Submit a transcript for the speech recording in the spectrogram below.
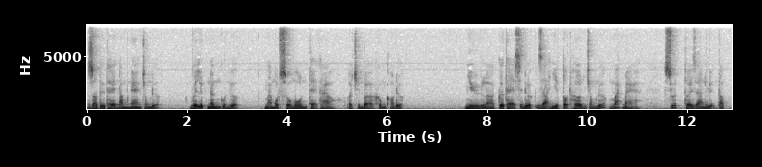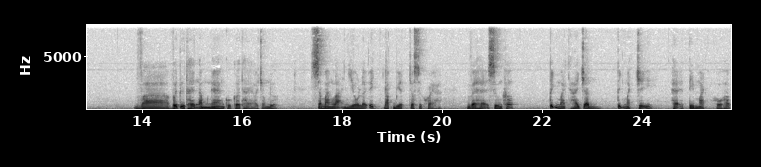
do tư thế nằm ngang trong nước với lực nâng của nước mà một số môn thể thao ở trên bờ không có được. Như là cơ thể sẽ được giải nhiệt tốt hơn trong nước mát mẻ suốt thời gian luyện tập và với tư thế nằm ngang của cơ thể ở trong nước sẽ mang lại nhiều lợi ích đặc biệt cho sức khỏe về hệ xương khớp, tĩnh mạch hai chân, tĩnh mạch trĩ, hệ tim mạch hô hấp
